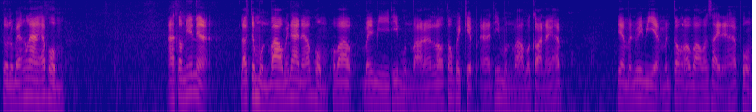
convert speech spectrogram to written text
โดดลงไปข้างล่างครับผม อะตรงนี้เนี่ย เราจะหมุนวาล์วไม่ได้นะครับผม เพราะว่าไม่มีที่หมุนวาล์วนะ เราต้องไปเก็บอ่าที่หมุนวาล์วมาก่อนนะครับ เนี่ยมันไม่มีอะ มันต้องเอาวาล์วมาใส่นะครับผม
